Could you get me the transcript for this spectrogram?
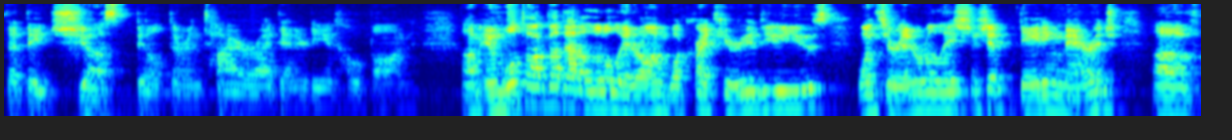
that they just built their entire identity and hope on. Um, and we'll talk about that a little later on. What criteria do you use once you're in a relationship, dating, marriage, of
